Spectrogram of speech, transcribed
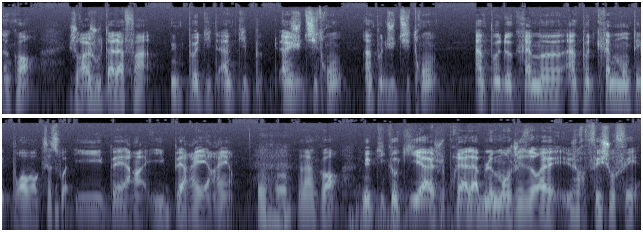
D'accord? Je rajoute à la fin une petite, un petit peu, un jus de citron, un peu de jus de citron, un peu de crème, euh, un peu de crème montée pour avoir que ça soit hyper, hyper aérien. Mhm. D'accord? Mes petits coquillages, préalablement, je les aurais, je fais chauffer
